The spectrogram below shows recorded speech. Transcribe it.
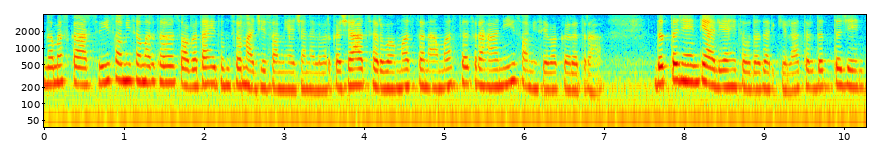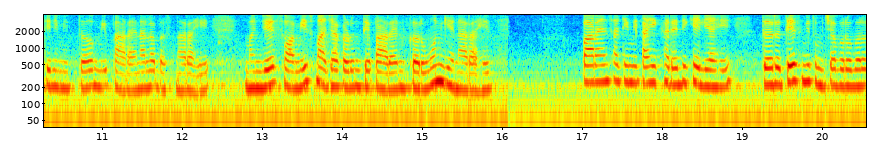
नमस्कार श्री स्वामी समर्थ. स्वागत आहे तुमचं माझे स्वामी या चॅनलवर कशा आहात सर्व? मस्त ना? मस्तच राहा आणि स्वामी सेवा करत राहा. दत्त जयंती आली आहे चौदा तारखेला. तर दत्त जयंतीनिमित्त मी पारायणाला बसणार आहे. म्हणजे स्वामीच माझ्याकडून ते पारायण करवून घेणार आहेत. पारायणसाठी मी काही खरेदी केली आहे. तर तेच मी तुमच्याबरोबर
